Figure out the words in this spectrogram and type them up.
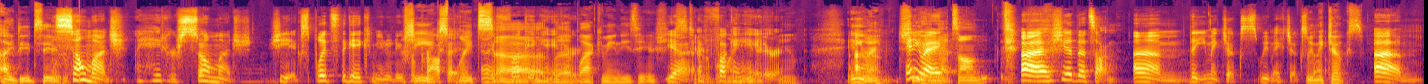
I do too. so much. I hate her so much. She exploits the gay community for She profit. exploits and I uh, hate the her. black community too. She's Yeah, I terrible. fucking hate her. Yeah. Anyway, she anyway. had that song. Uh, she had that song um, that you make jokes. We make jokes. we about. make jokes. Um,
